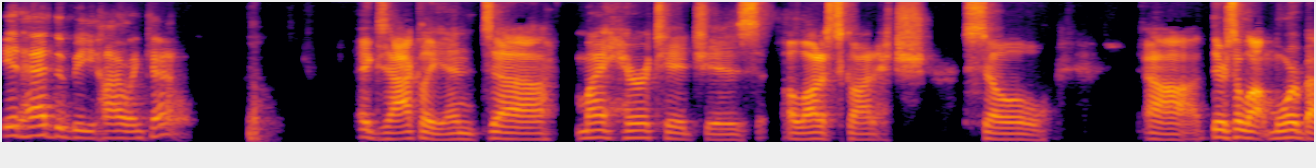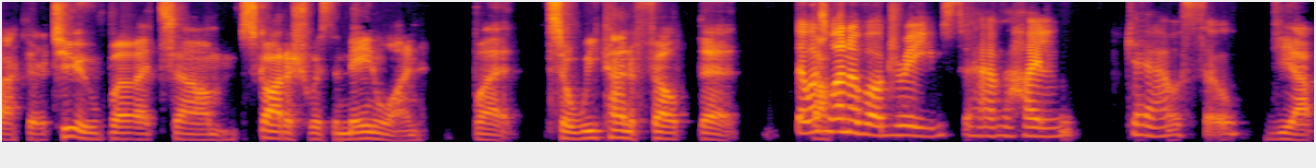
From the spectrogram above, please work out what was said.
it had to be Highland cattle. Exactly. And uh, my heritage is a lot of Scottish. So uh, there's a lot more back there too, but um, Scottish was the main one. But so we kind of felt that, That was Ah. one of our dreams to have a Highland cow. So yeah,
